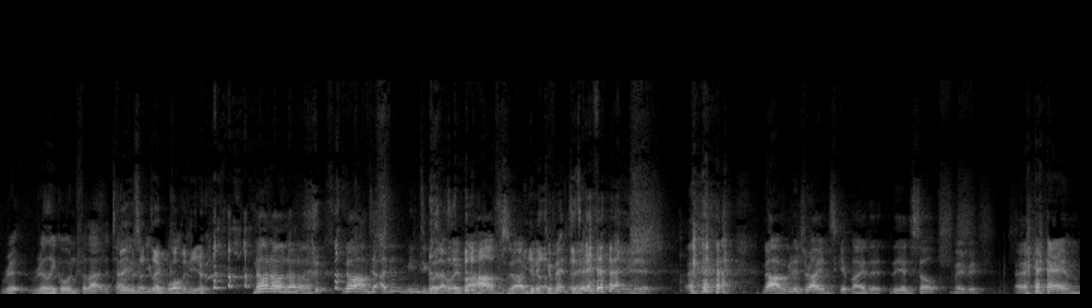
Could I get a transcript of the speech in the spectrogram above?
re- really going for that at the time, and you were walking. no, no, no, no, no. I'm, I didn't mean to go that way, but I have, so I'm going to commit to it. No, I'm gonna try and skip by the, the insult, maybe. Um,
